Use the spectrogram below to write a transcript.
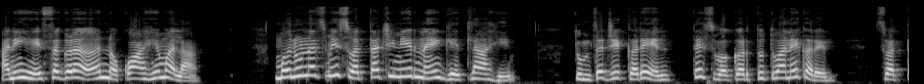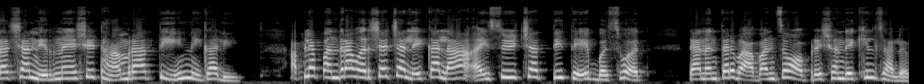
आणि हे सगळं नको आहे मला. म्हणूनच मी स्वतःची निर्णय घेतला आहे. तुमचं जे करेल ते स्वकर्तृत्वाने करेल. स्वतःच्या निर्णयाशी ठाम राहत ती निघाली. आपल्या पंधरा वर्षाच्या लेकाला आयसीयूच्या तिथे बसवत त्यानंतर बाबांचं ऑपरेशन देखील झालं.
